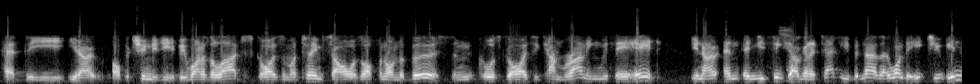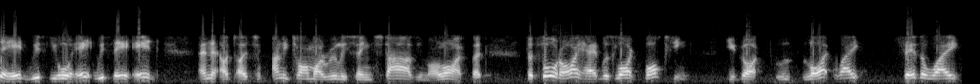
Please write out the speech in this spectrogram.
had the you know opportunity to be one of the largest guys on my team. So I was often on the burst, and of course, guys who come running with their head, you know, and, and you think they were going to attack you, but no, they wanted to hit you in the head with your head with their head. And it's the only time I really seen stars in my life. But the thought I had was like boxing. You got lightweight, featherweight,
